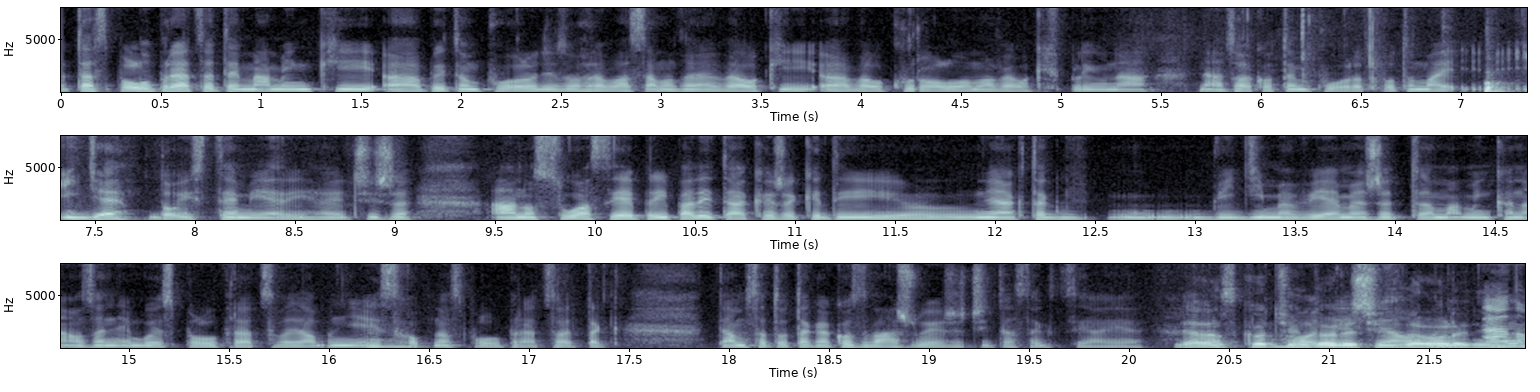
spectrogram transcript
tá spolupráca tej maminky a pri tom pôrode zohráva samozrejme veľký, veľkú rolu a má veľký vplyv na, na to, ako ten pôrod potom aj ide do istej miery. Hej. Čiže áno, sú asi aj prípady také, že kedy e, nejak tak vidíme, vieme, že tá maminka naozaj nebude spolupracovať alebo nie je mm-hmm. schopná spolupracovať, tak tam sa to tak ako zvažuje, že či tá sekcia je Ja vám skočím do reči s dovolením. Áno,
